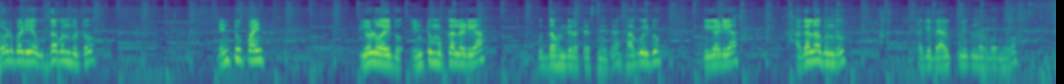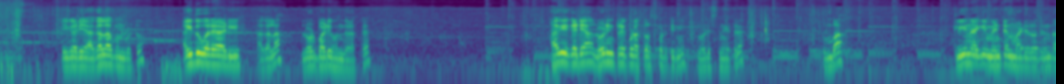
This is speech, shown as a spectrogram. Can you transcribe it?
ಲೋಡ್ ಬಾಡಿಯ ಉದ್ದ ಬಂದ್ಬಿಟ್ಟು ಎಂಟು ಪಾಯಿಂಟ್ ಏಳು ಐದು, ಎಂಟು ಮುಕ್ಕಾಲು ಅಡಿಯ ಉದ್ದ ಹೊಂದಿರುತ್ತೆ ಸ್ನೇಹಿತರೆ. ಹಾಗೂ ಇದು ಈ ಗಾಡಿಯ ಅಗಲ ಬಂದು, ಹಾಗೆ ಬ್ಯಾಕ್ ವೀಕ್ ನೋಡ್ಬೋದು ನೀವು. ಈ ಗಾಡಿಯ ಅಗಲ ಬಂದ್ಬಿಟ್ಟು ಐದೂವರೆ ಅಡಿ ಅಗಲ ಲೋಡ್ ಬಾಡಿ ಹೊಂದಿರುತ್ತೆ. ಹಾಗೆ ಗಾಡಿಯ ಲೋಡಿಂಗ್ ಟ್ರೇ ಕೂಡ ತೋರಿಸ್ಕೊಡ್ತೀನಿ ನೋಡಿ ಸ್ನೇಹಿತರೆ. ತುಂಬ ಕ್ಲೀನಾಗಿ ಮೇಂಟೈನ್ ಮಾಡಿರೋದ್ರಿಂದ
